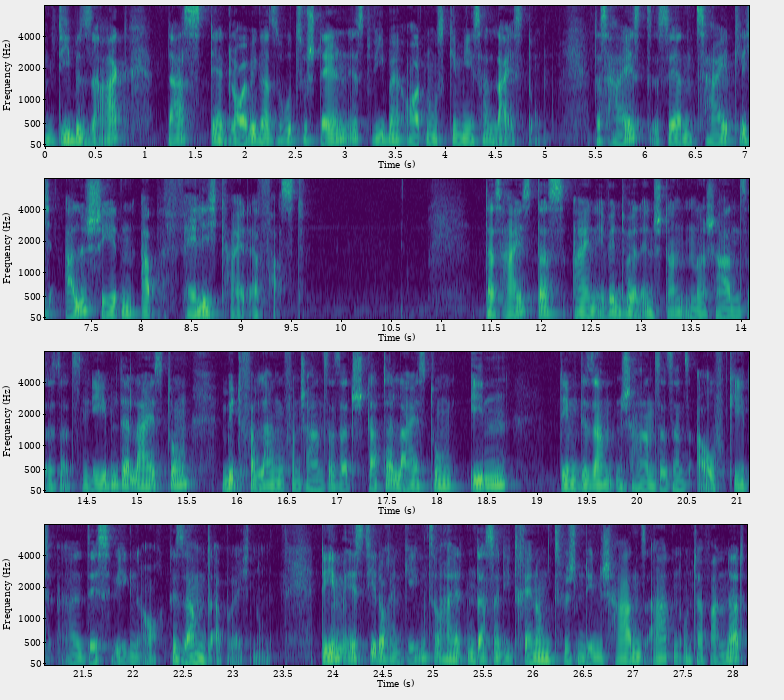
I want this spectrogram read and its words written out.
die besagt, dass der Gläubiger so zu stellen ist wie bei ordnungsgemäßer Leistung. Das heißt, es werden zeitlich alle Schäden ab Fälligkeit erfasst. Das heißt, dass ein eventuell entstandener Schadensersatz neben der Leistung mit Verlangen von Schadensersatz statt der Leistung in dem gesamten Schadensersatz aufgeht, deswegen auch Gesamtabrechnung. Dem ist jedoch entgegenzuhalten, dass er die Trennung zwischen den Schadensarten unterwandert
